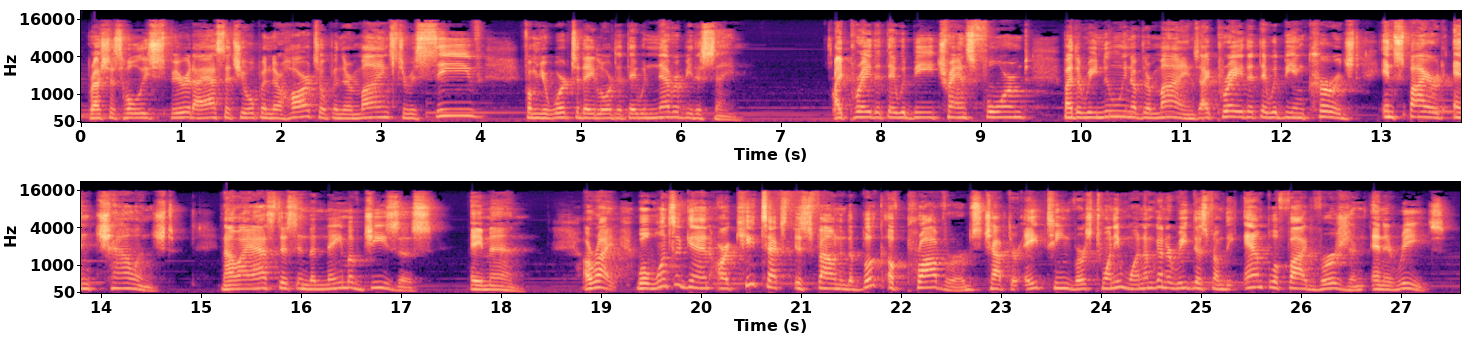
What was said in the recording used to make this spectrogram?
Precious Holy Spirit, I ask that you open their hearts, open their minds to receive from your word today, Lord, that they would never be the same. I pray that they would be transformed by the renewing of their minds. I pray that they would be encouraged, inspired, and challenged. Now I ask this in the name of Jesus. Amen. All right. Well, once again, our key text is found in the book of Proverbs, chapter 18, verse 21. I'm going to read this from the Amplified Version, and it reads,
